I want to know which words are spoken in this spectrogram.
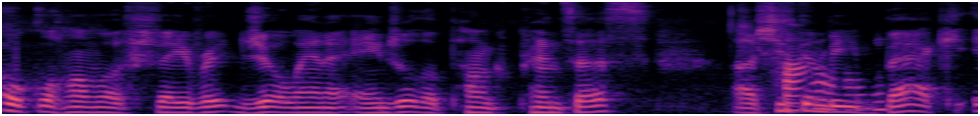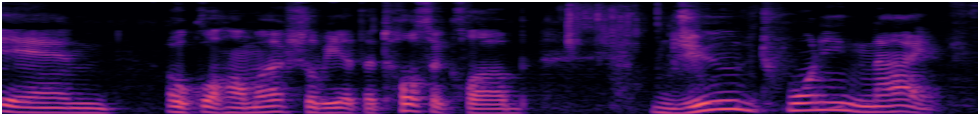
Oklahoma favorite Joanna Angel, the punk princess. Uh, she's going to be back in Oklahoma. She'll be at the Tulsa Club June 29th.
